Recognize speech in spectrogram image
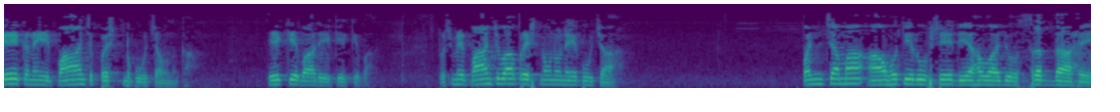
एक नहीं पाँच प्रश्न पूछा उनका। एक के बाद, एक एक के बाद। तो उसमें पांचवा प्रश्न उन्होंने पूछा, पंचमा आहुति रूप से दिया हुआ जो श्रद्धा है,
